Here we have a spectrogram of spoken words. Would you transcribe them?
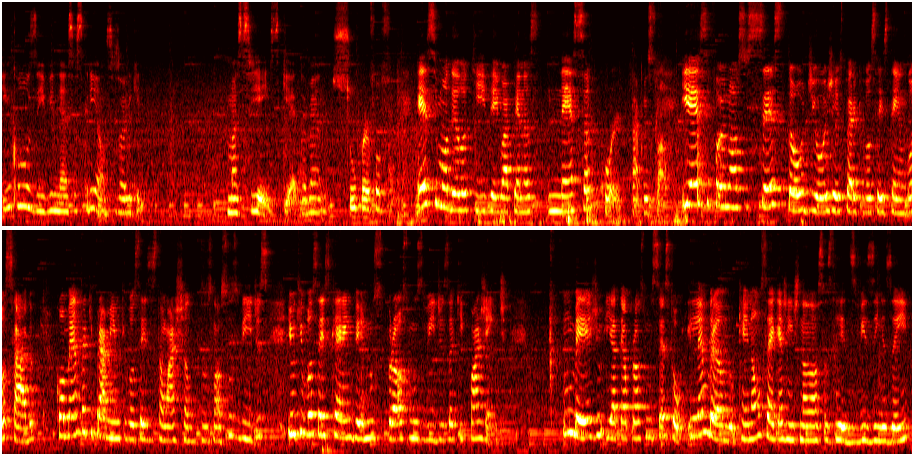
inclusive, nessas crianças. Olha que maciez que é, tá vendo? Super fofinho. Esse modelo aqui veio apenas nessa cor, tá, pessoal? E esse foi o nosso sextou de hoje. Eu espero que vocês tenham gostado. Comenta aqui pra mim o que vocês estão achando dos nossos vídeos e o que vocês querem ver nos próximos vídeos aqui com a gente. Um beijo e até o próximo sextou. E lembrando, quem não segue a gente nas nossas redes vizinhas aí,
